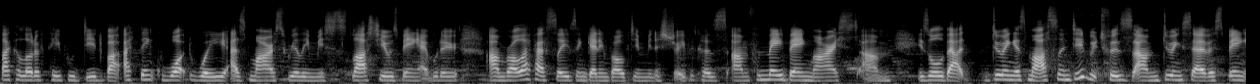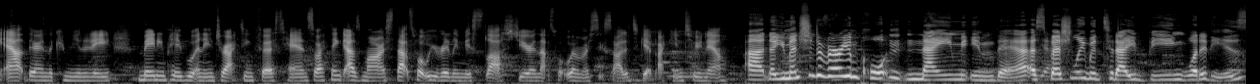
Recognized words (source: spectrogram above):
like a lot of people did. But I think what we as Marist really missed last year was being able to um, roll up our sleeves and get involved in ministry because um, for me, being Marist um, is all about doing as Marcellin did, which was um, doing service, being out there in the community, meeting people and interacting firsthand. So I think as Marist, that's what we really missed last year, and that's what we're most excited to get back into now. Uh, now, you mentioned a very important name in there, especially with today being what it is.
